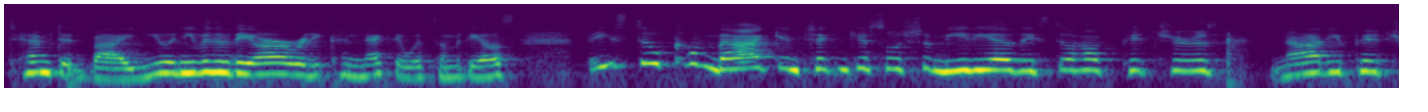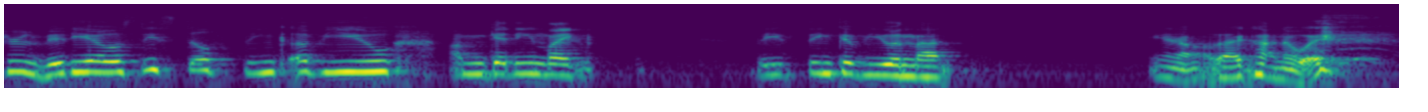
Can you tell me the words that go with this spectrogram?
tempted by you and even if they are already connected with somebody else they still come back and check your social media they still have pictures naughty pictures videos they still think of you. I'm getting like they think of you in that you know that kind of way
